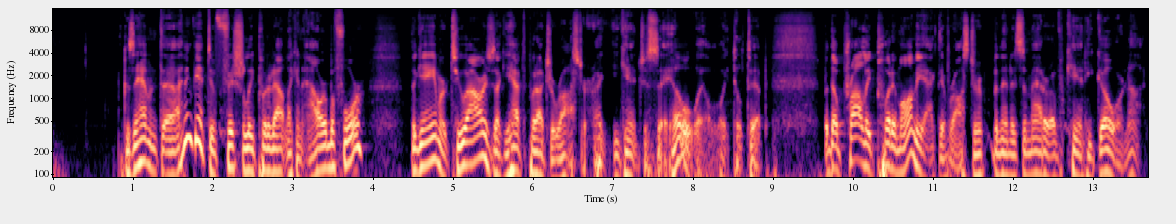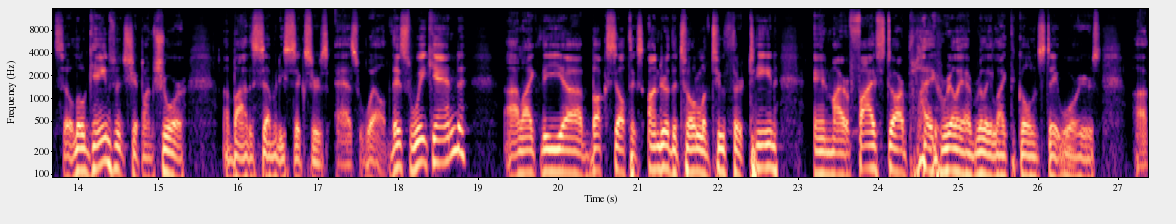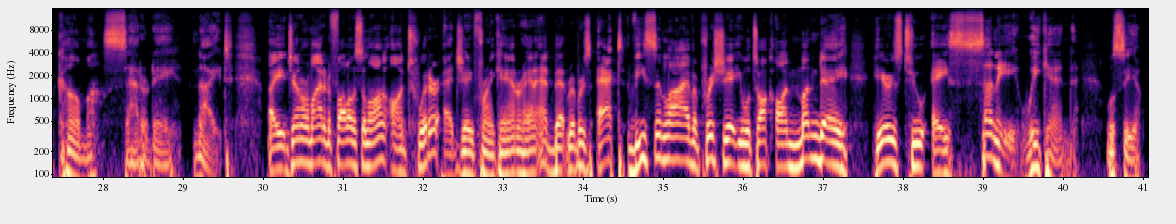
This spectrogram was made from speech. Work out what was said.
Because they haven't, uh, I think they have to officially put it out like an hour before the game or two hours. Like you have to put out your roster. Right? You can't just say, oh, well, wait till tip but they'll probably put him on the active roster. But then it's a matter of can he go or not. So a little gamesmanship, I'm sure, uh, by the 76ers as well. This weekend, I like the uh, Bucks Celtics under the total of 213. And my five star play, really, I really like the Golden State Warriors uh, come Saturday night. A general reminder to follow us along on Twitter at jfrankhanrahan, at Bet Rivers, at VSiN Live. Appreciate you. We'll talk on Monday. Here's to a sunny weekend. We'll see you.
